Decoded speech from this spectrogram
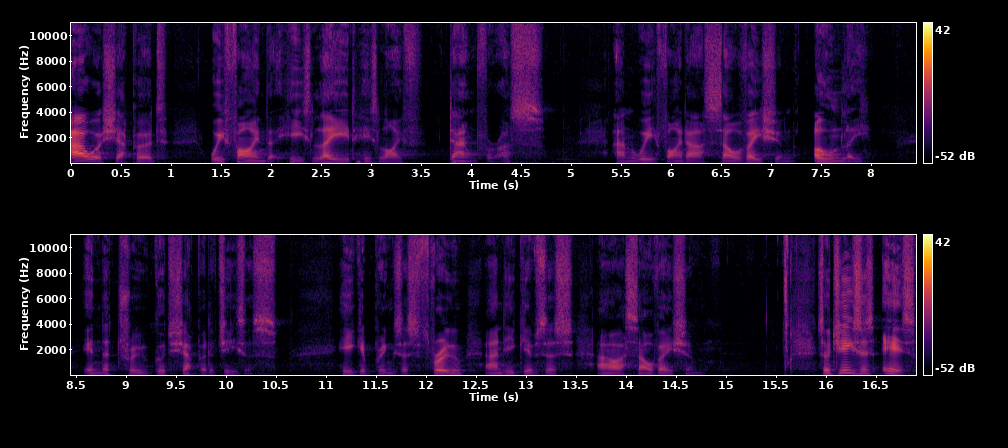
our shepherd, we find that he's laid his life down for us and we find our salvation only in the true Good Shepherd of Jesus. He brings us through and he gives us our salvation. So Jesus is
